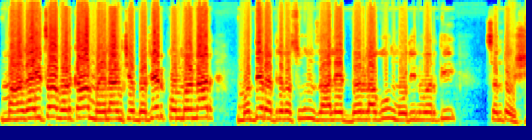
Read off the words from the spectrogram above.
महागाईचा भडका महिलांचे बजेट कोलमडणार. मध्यरात्रीपासून झाले दर लागू मोदींवरती संतोष.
